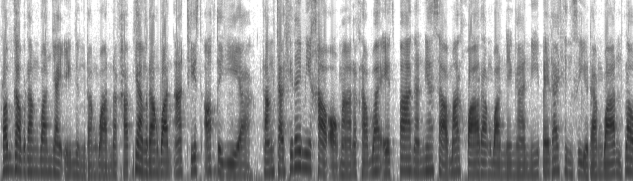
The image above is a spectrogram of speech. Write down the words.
พร้อมกับรางวัลใหญ่อีกหนึ่งรางวัลนะครับอย่างรางวัล Artist of the Year หลังจากที่ได้มีข่าวออกมานะครับว่าเอสปานั้นเนี่ยสามารถคว้ารางวัลในงานนี้ไปได้ถึง 4 รางวัลเหล่า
